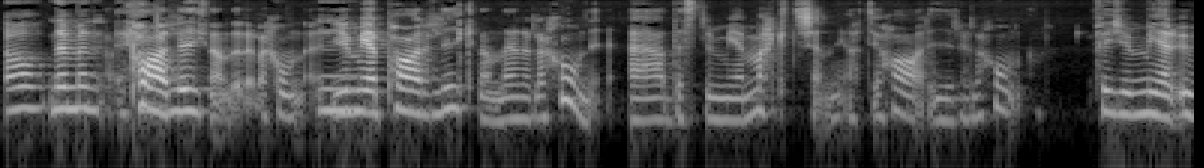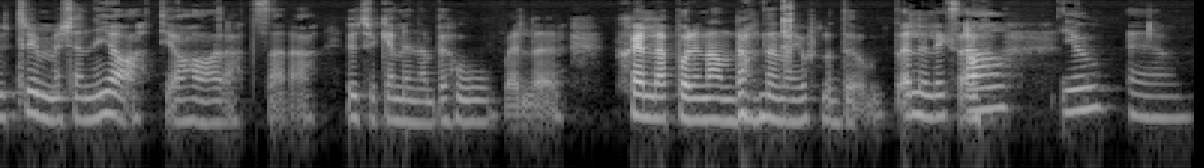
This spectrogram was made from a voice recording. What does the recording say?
Ja, nej men... Parliknande relationer. Mm. Ju mer parliknande en relation är desto mer makt känner jag att jag har i relationen. För ju mer utrymme känner jag att jag har att så här, uttrycka mina behov eller skälla på den andra om den har gjort något dumt. Eller liksom. Ja, jo. ehm,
